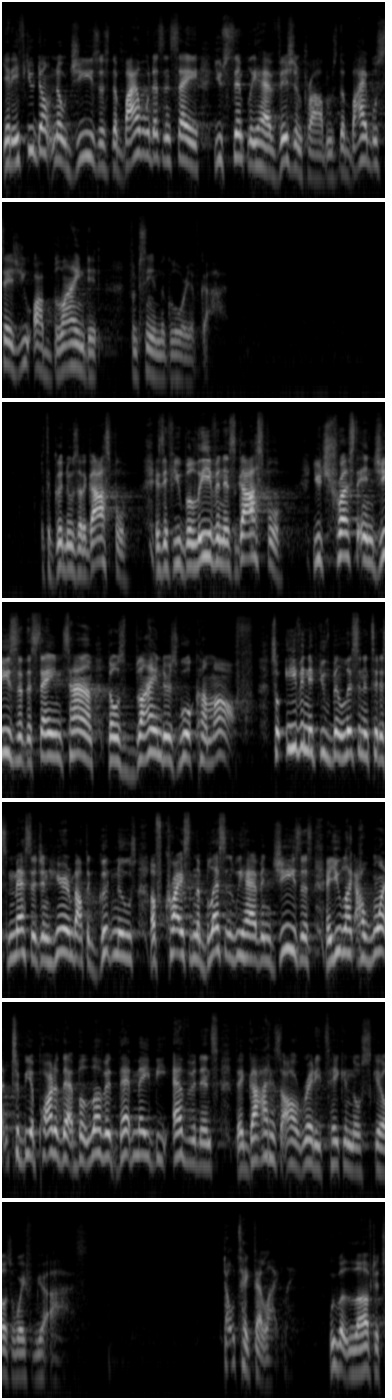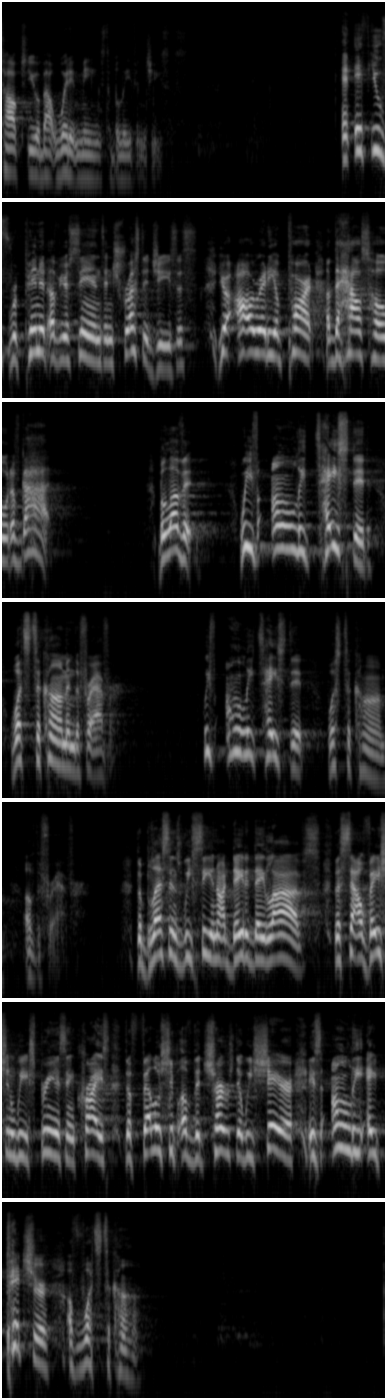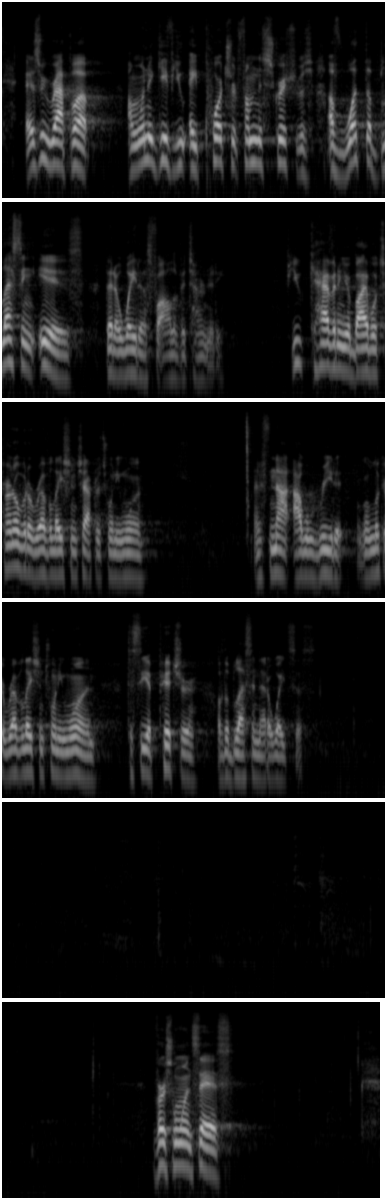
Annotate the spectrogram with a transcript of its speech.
Yet, if you don't know Jesus, the Bible doesn't say you simply have vision problems. The Bible says you are blinded from seeing the glory of God. But the good news of the gospel is if you believe in this gospel, you trust in Jesus at the same time, those blinders will come off. So even if you've been listening to this message and hearing about the good news of Christ and the blessings we have in Jesus, and you like, I want to be a part of that, beloved, that may be evidence that God has already taken those scales away from your eyes. Don't take that lightly. We would love to talk to you about what it means to believe in Jesus. And if you've repented of your sins and trusted Jesus, you're already a part of the household of God. Beloved, we've only tasted what's to come in the forever. We've only tasted what's to come of the forever. The blessings we see in our day to day lives, the salvation we experience in Christ, the fellowship of the church that we share is only a picture of what's to come. As we wrap up, I want to give you a portrait from the scriptures of what the blessing is that await us for all of eternity. If you have it in your Bible, turn over to Revelation chapter 21. And if not, I will read it. We're going to look at Revelation 21 to see a picture of the blessing that awaits us. Verse 1 says,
